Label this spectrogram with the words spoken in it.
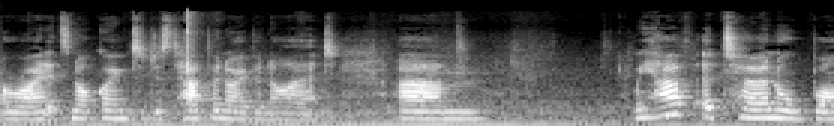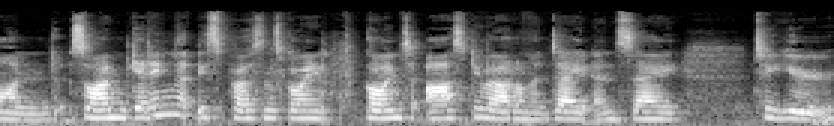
all right? It's not going to just happen overnight. Um, we have eternal bond. So I'm getting that this person's going going to ask you out on a date and say to you,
